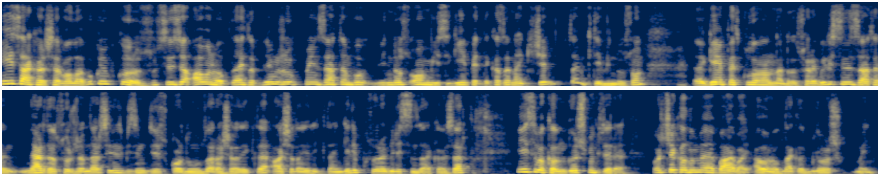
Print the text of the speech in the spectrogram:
Neyse arkadaşlar vallahi bugün bu kadar olsun. Sizce abone olup like atıp bildirim unutmayın. Zaten bu Windows 10 VC Gamepad'de kazanan kişi tabii ki de Windows 10. E, Gamepad kullananlara da sorabilirsiniz. Zaten nereden soracağım derseniz bizim Discord'umuz var aşağıdakiler. Aşağıdan linkten gelip sorabilirsiniz arkadaşlar. Neyse bakalım görüşmek üzere. Hoşçakalın ve bay bay. Abone olup like atıp bildirim unutmayın.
